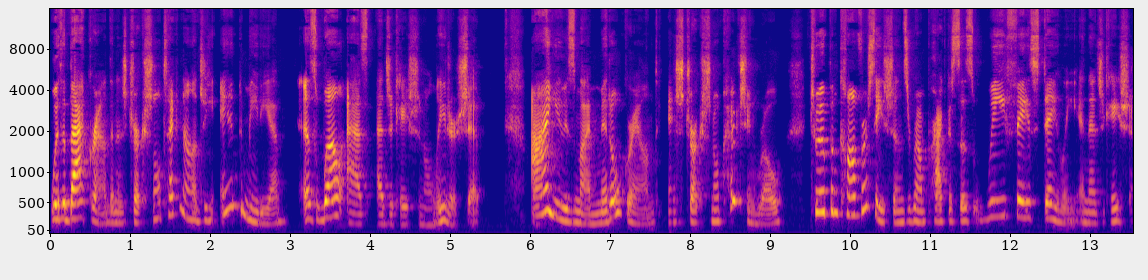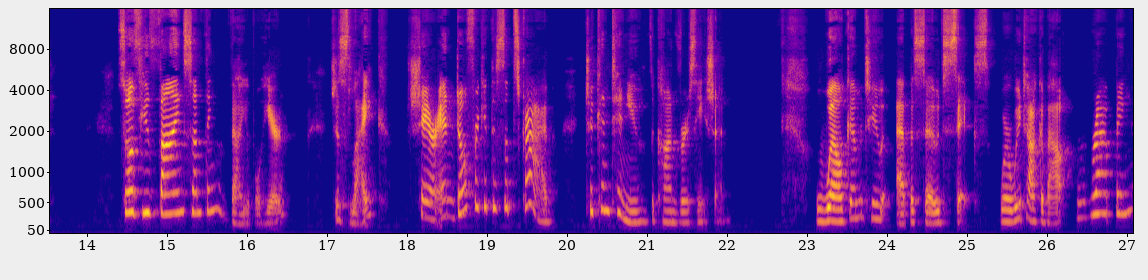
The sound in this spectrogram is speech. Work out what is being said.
With a background in instructional technology and media, as well as educational leadership, I use my middle ground instructional coaching role to open conversations around practices we face daily in education. So if you find something valuable here, just like, share, and don't forget to subscribe to continue the conversation. Welcome to episode six, where we talk about wrapping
